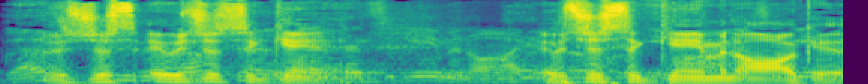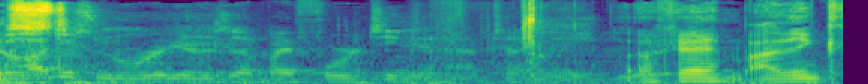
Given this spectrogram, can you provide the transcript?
That's was just- it was just a upset. game. That's a game in August. It was just a game in August. August when Oregon was up by 14 at halftime. Okay, I think.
